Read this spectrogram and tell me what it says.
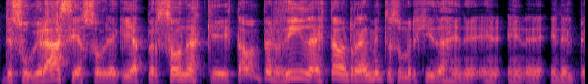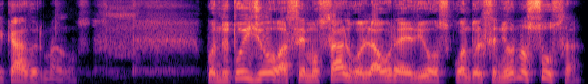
de su gracia sobre aquellas personas que estaban perdidas, estaban realmente sumergidas en, en el pecado, hermanos. Cuando tú y yo hacemos algo en la obra de Dios, cuando el Señor nos usa,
